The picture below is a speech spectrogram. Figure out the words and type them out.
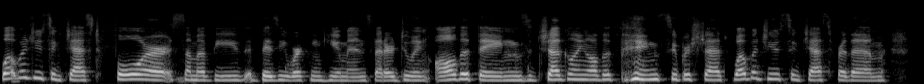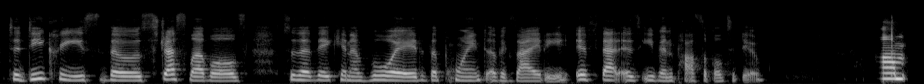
what would you suggest for some of these busy working humans that are doing all the things, juggling all the things, super stressed? What would you suggest for them to decrease those stress levels so that they can avoid the point of anxiety, if that is even possible to do? Um,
